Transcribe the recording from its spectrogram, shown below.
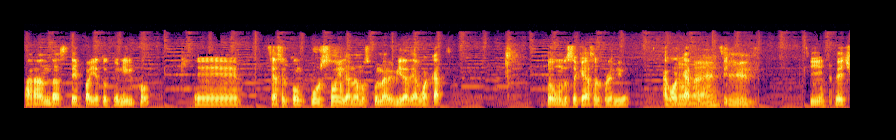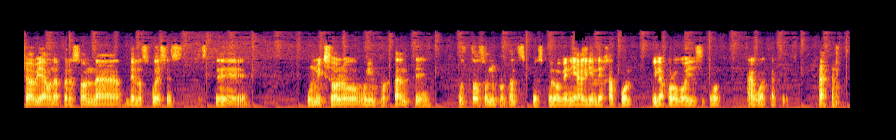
Arandas, Tepa y Atotonilco. Eh, se hace el concurso y ganamos con una bebida de aguacate todo el mundo se queda sorprendido. Aguacate. sí. de hecho había una persona de los jueces, este, un mixólogo muy importante, pues todos son importantes, pues, pero venía alguien de Japón y la probó y así como aguacate.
